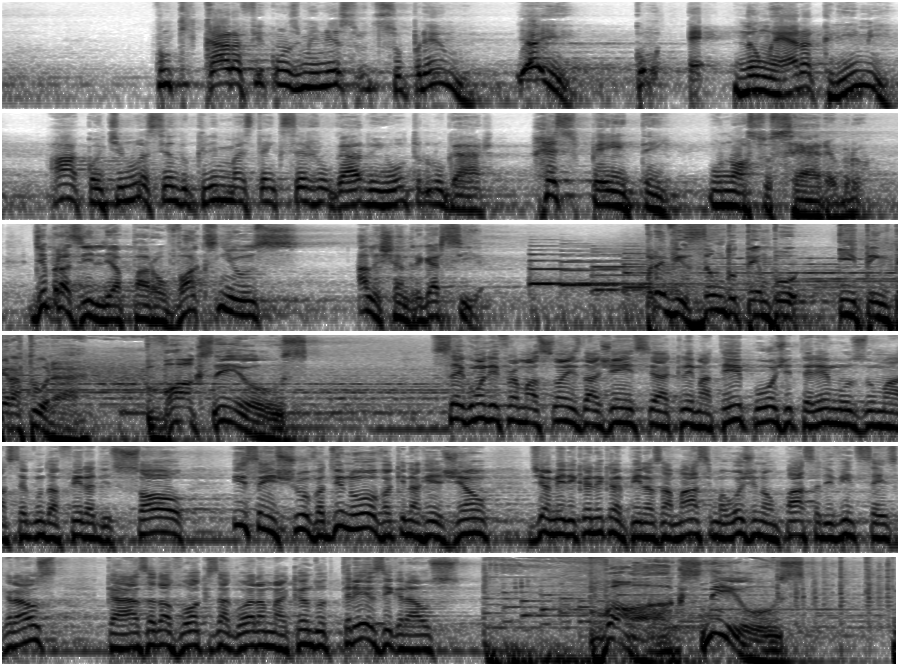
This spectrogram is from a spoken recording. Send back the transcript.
com que cara ficam os ministros do Supremo? E aí? Como é, não era crime? Ah, continua sendo crime, mas tem que ser julgado em outro lugar. Respeitem o nosso cérebro. De Brasília para o Vox News, Alexandre Garcia. Previsão do tempo e temperatura. Vox News. Segundo informações da agência Climatempo, hoje teremos uma segunda-feira de sol e sem chuva de novo aqui na região de Americana e Campinas. A máxima hoje não passa de 26 graus. Casa da Vox agora marcando 13 graus. Vox News.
